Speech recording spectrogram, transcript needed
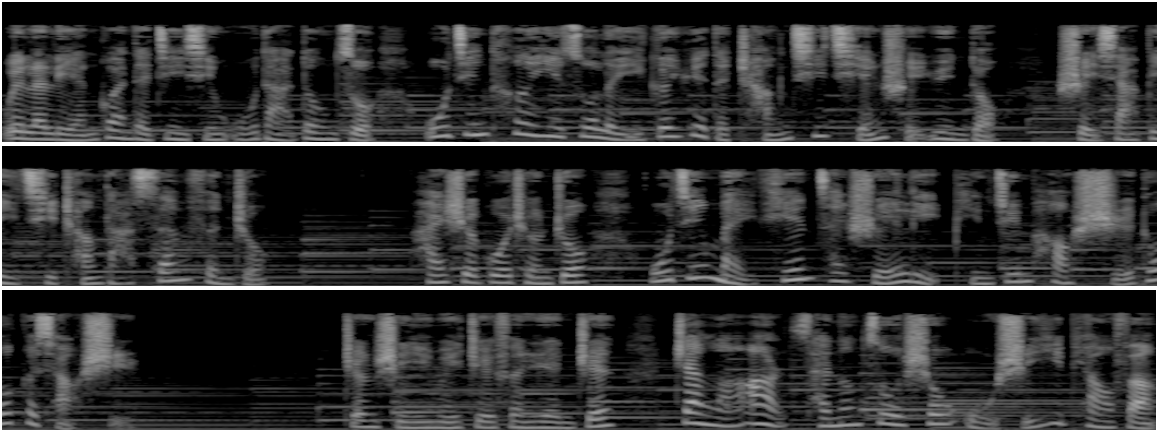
为了连贯的进行武打动作，吴京特意做了一个月的长期潜水运动，水下闭气长达三分钟。拍摄过程中，吴京每天在水里平均泡十多个小时。正是因为这份认真，《战狼二》才能坐收五十亿票房，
